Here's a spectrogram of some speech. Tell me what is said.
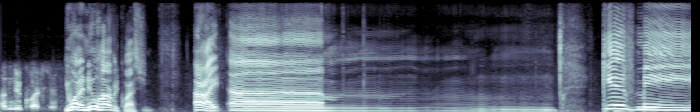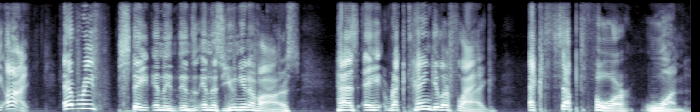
a new question. You want a new Harvard question? All right. Um, give me... All right. Every state in, the, in, in this union of ours has a rectangular flag except for one.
